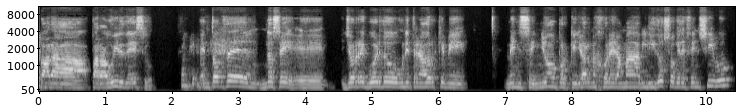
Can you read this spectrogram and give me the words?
para, para huir de eso. Entonces, no sé, eh, yo recuerdo un entrenador que me, me enseñó, porque yo a lo mejor era más habilidoso que defensivo,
